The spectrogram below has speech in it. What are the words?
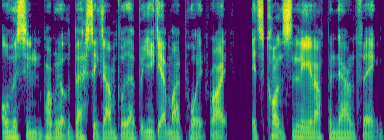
Obviously, probably not the best example there, but you get my point, right? It's constantly an up and down thing.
